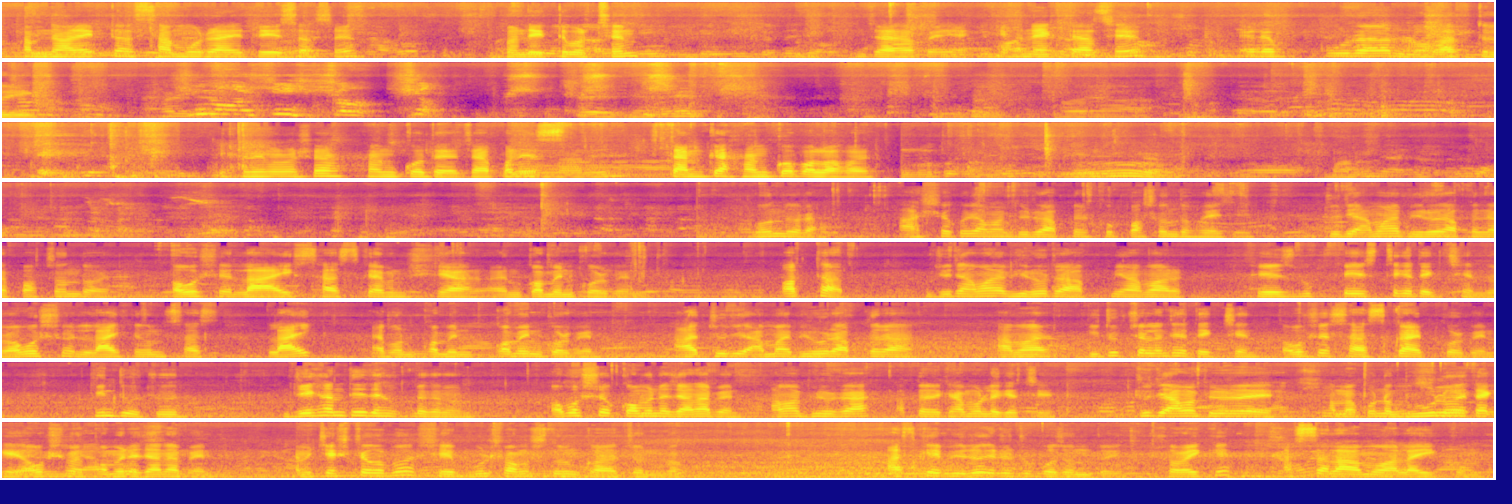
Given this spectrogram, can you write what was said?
সামনে আরেকটা সামুরাই ড্রেস আছে ওখানে দেখতে পাচ্ছেন। যা হবে, এখানে একটা আছে, এটা পুরা লোহার তৈরি। এখানে মানুষের হাঙ্কো দেয় জাপানিজ স্ট্যাম্পকে হাঙ্কো বলা হয়। বন্ধুরা, আশা করি আমার ভিডিও আপনার খুব পছন্দ হয়েছে। যদি আমার ভিডিও আপনাদের পছন্দ হয়, অবশ্যই like subscribe share and comment করবেন। অর্থাৎ, যদি আমার ভিডিওটা আপনি আমার ফেসবুক পেজ থেকে দেখছেন অবশ্যই লাইক এবং লাইক এবং কমেন্ট কমেন্ট করবেন। আর যদি আমার ভিডিওটা আপনারা আমার ইউটিউব চ্যানেল থেকে দেখছেন, অবশ্যই সাবস্ক্রাইব করবেন। কিন্তু যেখান থেকে দেখুক না কেন, অবশ্যই কমেন্টে জানাবেন আমার ভিডিওটা আপনাদের কেমন লেগেছে। যদি আমার ভিডিওতে আমার কোনো ভুল হয়ে থাকে, অবশ্যই আমার কমেন্টে জানাবেন। আমি চেষ্টা করব সেই ভুল সংশোধন করার জন্য। আজকে ভিডিও এটুকু পর্যন্তই। সবাইকে আসসালামু আলাইকুম।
